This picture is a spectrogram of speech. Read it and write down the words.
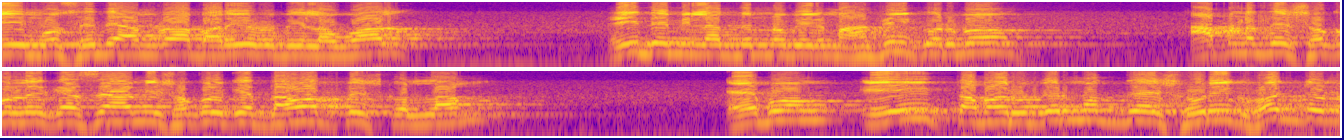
এই মসজিদে আমরা বারুই রবি আউ্বাল ঈদে মিলাদুল নবীর মাহফিল করব। আপনাদের সকলের কাছে আমি সকলকে দাওয়াত পেশ করলাম এবং এই তাবারুকের মধ্যে শরিক হওয়ার জন্য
